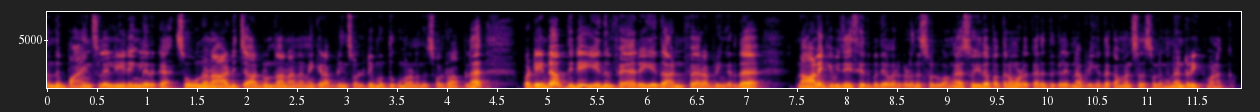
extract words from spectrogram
வந்து பாயிண்ட்ஸில் லீடிங்கில் இருக்க. ஸோ உன்னை நான் அடிச்சு கார்ட்டூன் தான் நான் நினைக்கிறேன் அப்படின்னு சொல்லிட்டு முத்துக்குமரன் வந்து சொல்கிறாப்புல but end of the day எது ஃபேர் எது அன்ஃபேர் அப்படிங்கிறத நாளைக்கு விஜய் சேதுபதி அவர்கள் வந்து சொல்லுவாங்க. ஸோ இதை பற்றின உங்களோட கருத்துக்கள் என்ன அப்படிங்கிறத கமெண்ட்ஸில் சொல்லுங்கள் நன்றி வணக்கம்.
